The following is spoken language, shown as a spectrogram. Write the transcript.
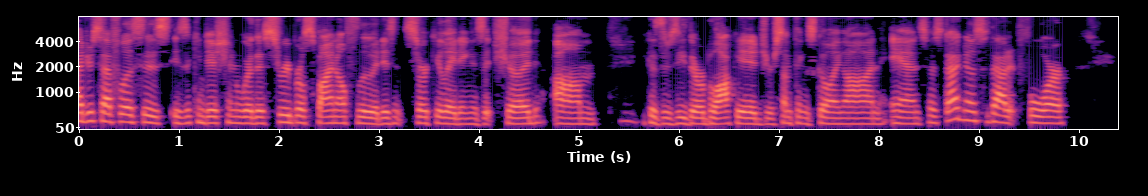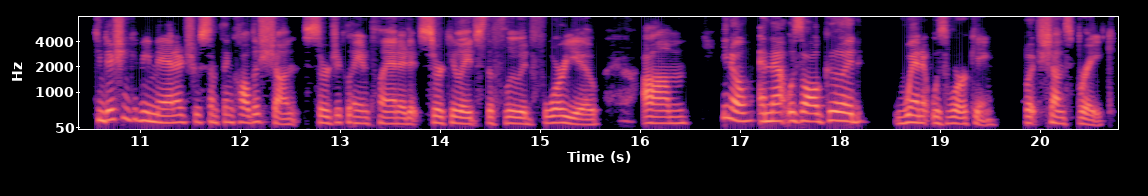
hydrocephalus is, is a condition where the cerebral spinal fluid isn't circulating as it should. Um, because there's either a blockage or something's going on. And so I was diagnosed with that at four. Condition can be managed with something called a shunt, surgically implanted. It circulates the fluid for you. Um, you know, and that was all good when it was working, but shunts break.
